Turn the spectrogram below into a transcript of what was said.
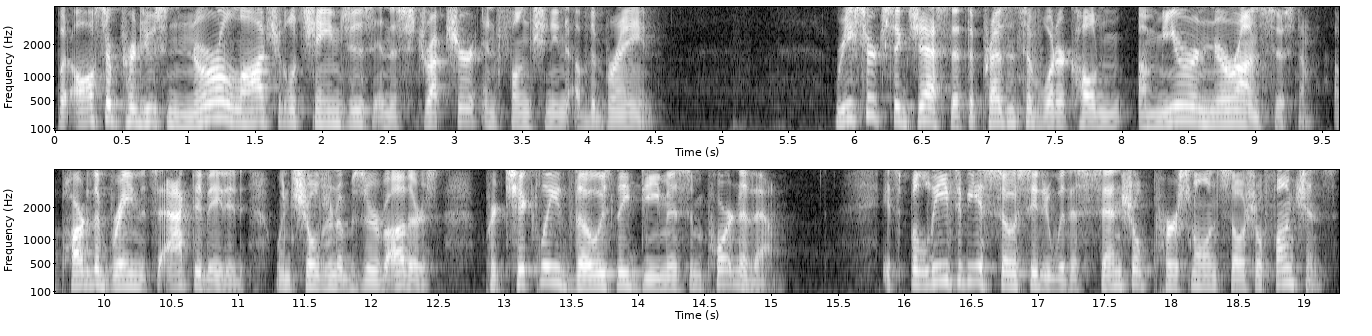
but also produce neurological changes in the structure and functioning of the brain. Research suggests that the presence of what are called a mirror neuron system, a part of the brain that's activated when children observe others, particularly those they deem as important to them. It's believed to be associated with essential personal and social functions,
